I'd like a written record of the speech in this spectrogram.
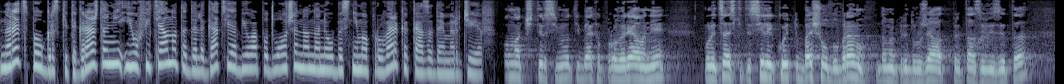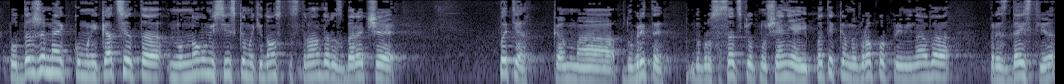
Наред с българските граждани и официалната делегация била подложена на необяснима проверка, каза Демерджиев. Над 40 минути бяха проверявани полицейските сили, които беше одобрено да ме придружават при тази визита. Поддържаме комуникацията, но много ми се иска македонската страна да разбере, че пътя към добрите добросъседски отношения и пътя към Европа преминава през действия,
